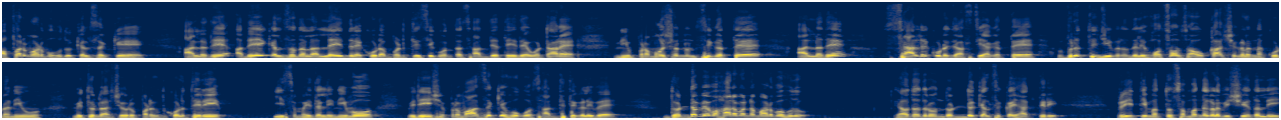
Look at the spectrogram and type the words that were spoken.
ಆಫರ್ ಮಾಡಬಹುದು ಕೆಲಸಕ್ಕೆ. ಅಲ್ಲದೆ ಅದೇ ಕೆಲಸದಲ್ಲಿ ಅಲ್ಲೇ ಇದ್ದರೆ ಕೂಡ ಬಡ್ತಿ ಸಿಗುವಂಥ ಸಾಧ್ಯತೆ ಇದೆ. ಒಟ್ಟಾರೆ ನೀವು ಪ್ರಮೋಷನ್ ಸಿಗುತ್ತೆ, ಅಲ್ಲದೆ ಸ್ಯಾಲ್ರಿ ಕೂಡ ಜಾಸ್ತಿ ಆಗುತ್ತೆ. ವೃತ್ತಿ ಜೀವನದಲ್ಲಿ ಹೊಸ ಹೊಸ ಅವಕಾಶಗಳನ್ನು ಕೂಡ ನೀವು ಮಿಥುನ ರಾಶಿಯವರು ಪಡೆದುಕೊಳ್ತೀರಿ ಈ ಸಮಯದಲ್ಲಿ ನೀವು ವಿದೇಶ ಪ್ರವಾಸಕ್ಕೆ ಹೋಗುವ ಸಾಧ್ಯತೆಗಳಿವೆ. ದೊಡ್ಡ ವ್ಯವಹಾರವನ್ನು ಮಾಡಬಹುದು. ಯಾವುದಾದ್ರೂ ಒಂದು ದೊಡ್ಡ ಕೆಲಸಕ್ಕೆ ಕೈ ಹಾಕ್ತೀರಿ. ಪ್ರೀತಿ ಮತ್ತು ಸಂಬಂಧಗಳ ವಿಷಯದಲ್ಲಿ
